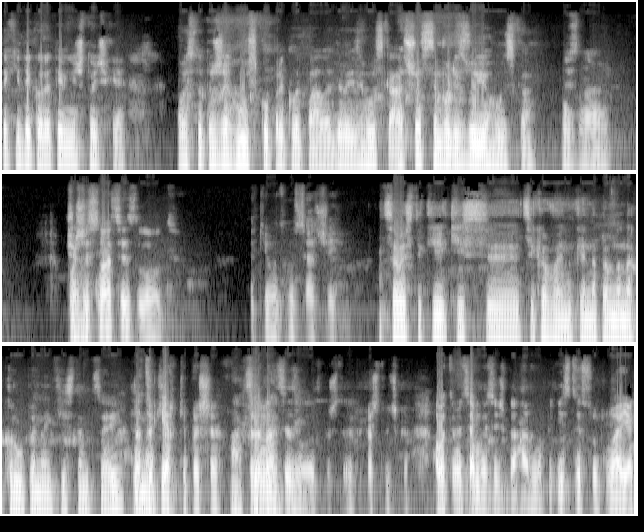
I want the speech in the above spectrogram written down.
такі декоративні штучки. Ось тут уже гуску приклепали. Дивись, гуска. А що символізує гуска? Не знаю. По 16 злот. Такий от гусячий. Це ось такі якісь е, цікавинки, напевно, на крупи, на якісь там цей. На цукерки пише. А, 13 злот коштує така штучка. А от і ця мисочка гарно їсти суп. Ну а як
